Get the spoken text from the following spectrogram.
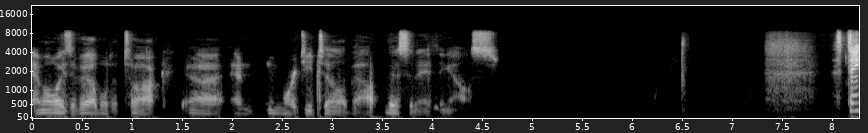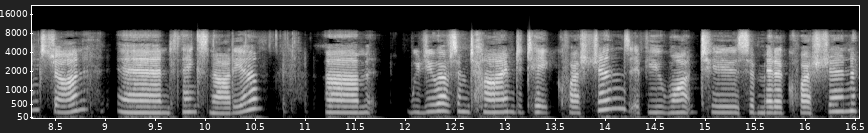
am always available to talk uh, and in more detail about this and anything else. Thanks, John, and thanks, Nadia. Um, we do have some time to take questions. If you want to submit a question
